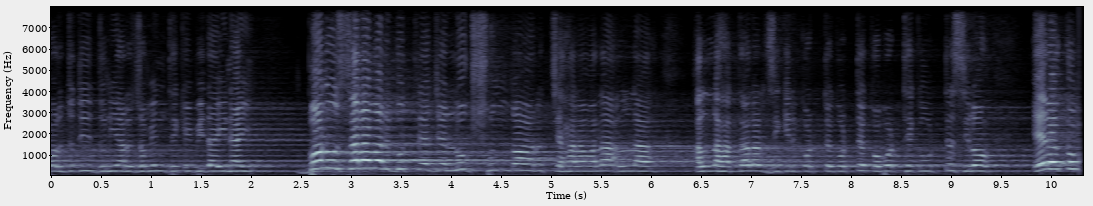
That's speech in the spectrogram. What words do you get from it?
পর যদি দুনিয়ার জমিন থেকে বিদায় নাই বনু সালামার গোত্রে যে লোক সুন্দর চেহারাওয়ালা আল্লাহ আল্লাহ তালার জিকির করতে করতে কবর থেকে উঠতেছিল, এরকম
